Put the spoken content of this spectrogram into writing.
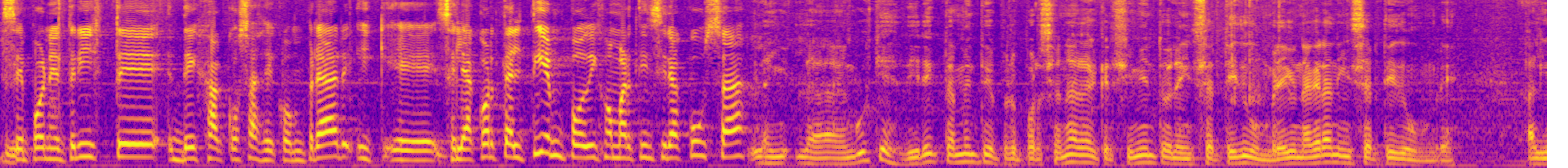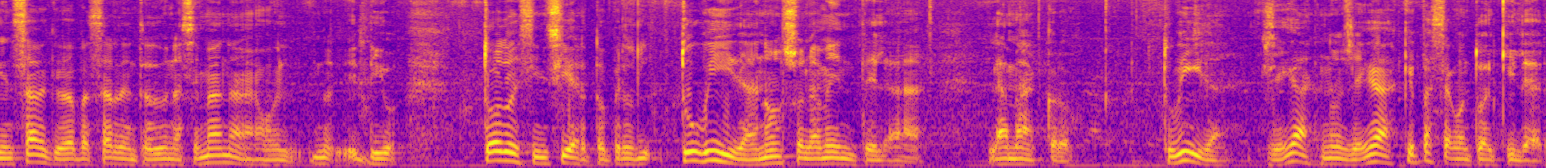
se pone triste, deja cosas de comprar y eh, se le acorta el tiempo, dijo Martín Siracusa. La, angustia es directamente proporcional al crecimiento de la incertidumbre. Hay una gran incertidumbre. ¿Alguien sabe qué va a pasar dentro de una semana? O el- no, digo, todo es incierto, pero tu vida, no solamente la, macro. Tu vida, llegás, no llegás, ¿qué pasa con tu alquiler?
